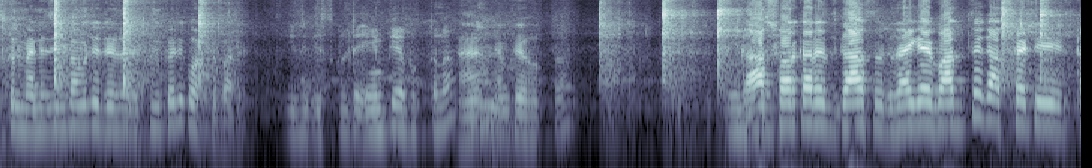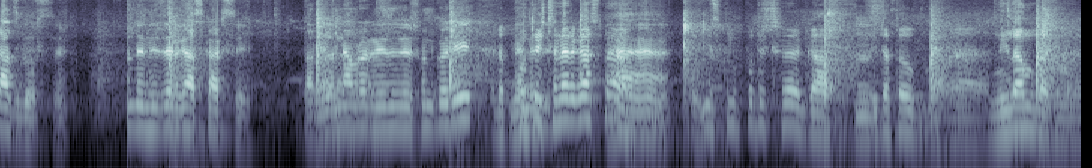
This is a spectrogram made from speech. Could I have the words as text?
স্কুল ম্যানেজিং কমিটি রেজুলেশন করে করতে পারে। স্কুলটা এমপিএ ভুক্ত না? হ্যাঁ এমপি ভুক্ত। গাছ সরকারের গাছ জায়গায় বাঁধছে গাছ কাটি কাজ করছে। নিজের গাছ কাটছে তার জন্য আমরা রেজুলেশন করি। প্রতিষ্ঠানের গাছ না? হ্যাঁ, হ্যাঁ। স্কুল প্রতিষ্ঠানের গাছ এটা তো নিলাম লাগে মানে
